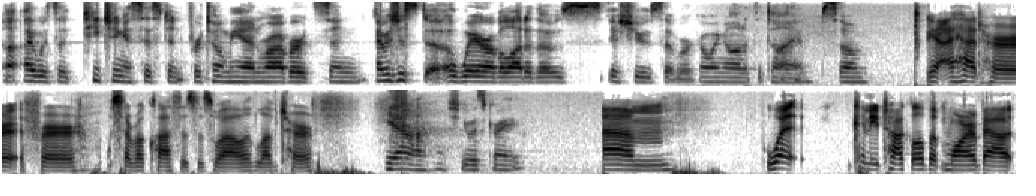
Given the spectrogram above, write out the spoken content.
Uh, I was a teaching assistant for Tommy Ann Roberts, and I was just uh, aware of a lot of those issues that were going on at the time. So, Yeah, I had her for several classes as well. I loved her. yeah, she was great. Um, what can you talk a little bit more about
